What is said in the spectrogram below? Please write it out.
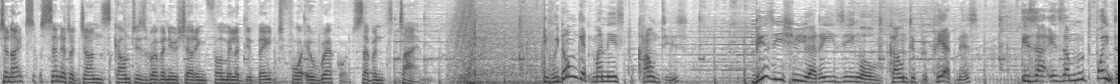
Tonight, Senator John's county's revenue sharing formula debate for a record seventh time. If we don't get monies to counties, this issue you are raising of county preparedness is a, is a moot point.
